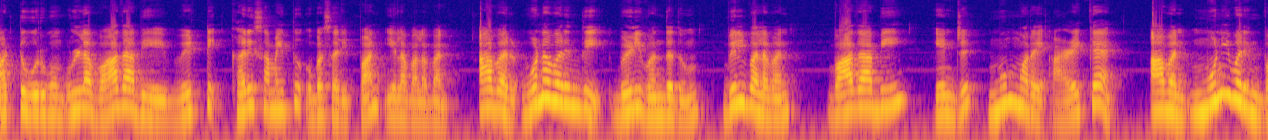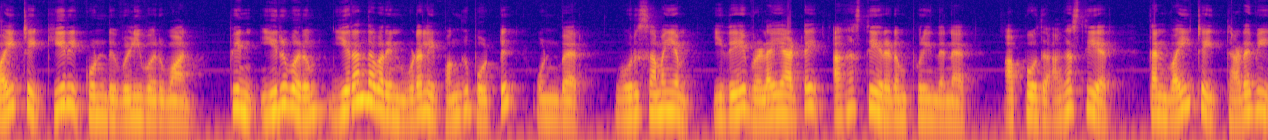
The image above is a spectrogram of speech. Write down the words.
ஆட்டு உருவம் உள்ள வாதாபியை வெட்டி கறி சமைத்து உபசரிப்பான் இளவலவன் அவர் உணவருந்தி வெளிவந்ததும் வில்வலவன் வாதாபி என்று மும்முறை அழைக்க அவன் முனிவரின் வயிற்றை கீறிக்கொண்டு வெளிவருவான். பின் இருவரும் இறந்தவரின் உடலை பங்கு போட்டு உண்பர். ஒரு சமயம் இதே விளையாட்டை அகஸ்தியரிடம் புரிந்தனர். அப்போது அகஸ்தியர் தன் வயிற்றை தடவி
